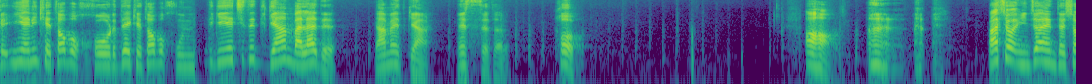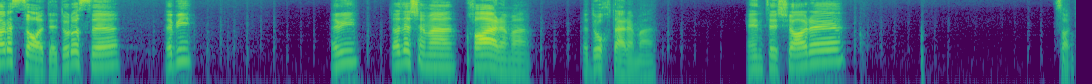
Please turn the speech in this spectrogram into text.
این یعنی کتاب خورده کتاب خونده. دیگه یه چیز دیگه هم بلده. دمت گرم. مرسی ستاره. خب. آها. بچه اینجا انتشار ساده. درسته؟ ببین. ببین. دادش من خواهر من. به دختر من. انتشار ساده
